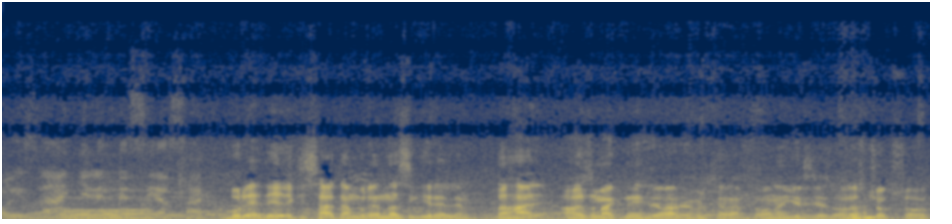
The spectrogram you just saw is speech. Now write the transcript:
O yüzden Oo. girilmesi yasak. Buraya değil ki zaten buraya nasıl girelim? Daha Azmak Nehri var öbür tarafta ona gireceğiz. Orası çok soğuk.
